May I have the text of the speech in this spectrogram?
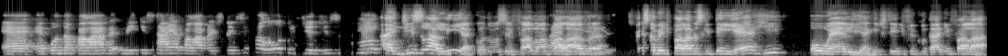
É, é quando a palavra meio que sai a palavra estranha. Você falou outro dia disso. Ai, ah, dislalia, quando você fala uma palavra especialmente palavras que têm R ou L. A gente tem dificuldade em falar.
